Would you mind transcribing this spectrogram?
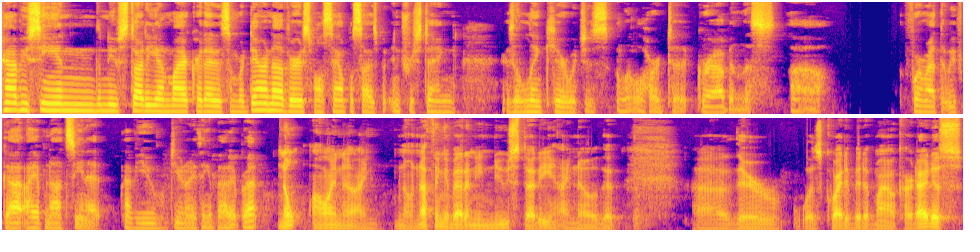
have you seen the new study on myocarditis and Moderna? Very small sample size, but interesting. There's a link here, which is a little hard to grab in this uh, format that we've got. I have not seen it. Have you? Do you know anything about it, Bret? Nope. All I know, I know nothing about any new study. I know that uh, there was quite a bit of myocarditis.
